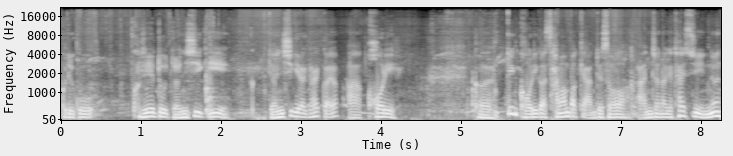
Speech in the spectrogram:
그리고 그래도 연식이 연식이라고 할까요? 아 거리 그 뛴 거리가 4만밖에 안 돼서 안전하게 탈 수 있는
